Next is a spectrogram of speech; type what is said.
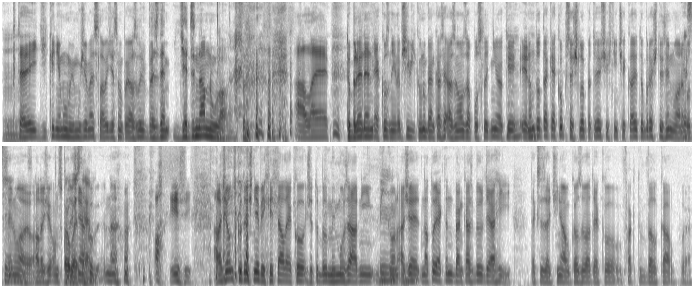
Hmm. který díky němu my můžeme slavit, že jsme porazili Vezdem 1-0. Ale to byl jeden jako z nejlepších výkonů brankáře Arsenal za poslední roky. Hmm. Jenom to tak jako přešlo, protože všichni čekali, to bude 4-0 nebo 3-0, jo. ale že on skutečně jako, no, oh, Jiří, ale že on skutečně vychytal, jako, že to byl mimořádný výkon hmm. a že na to, jak ten brankář byl drahý, tak se začíná ukazovat jako fakt velká opora.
